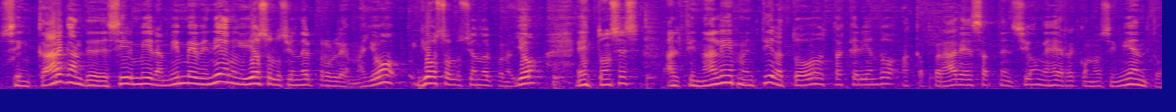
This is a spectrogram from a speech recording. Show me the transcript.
se encargan de decir, mira, a mí me vinieron y yo solucioné el problema, yo, yo soluciono el problema, yo, entonces al final es mentira, todo está queriendo acaparar esa atención, ese reconocimiento.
